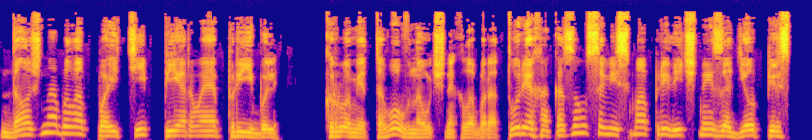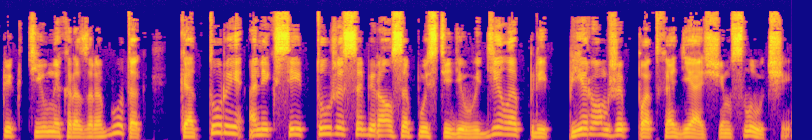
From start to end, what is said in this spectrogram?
должна была пойти первая прибыль. Кроме того, в научных лабораториях оказался весьма приличный задел перспективных разработок, которые Алексей тоже собирался пустить в дело при первом же подходящем случае.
